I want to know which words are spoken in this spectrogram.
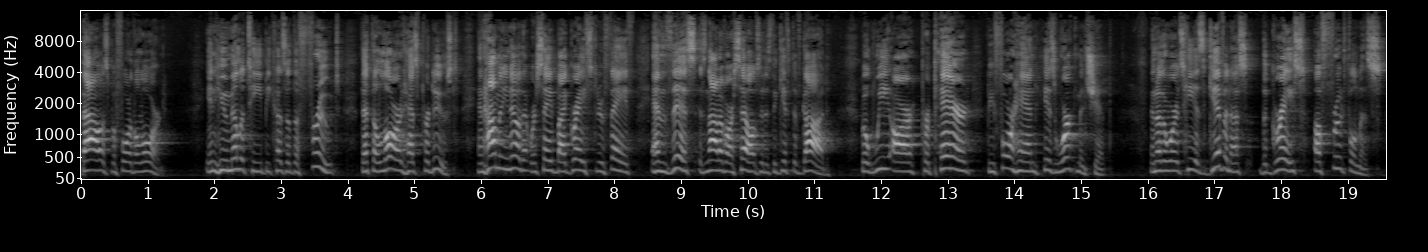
bows before the Lord in humility because of the fruit that the Lord has produced. And how many know that we're saved by grace through faith? And this is not of ourselves, it is the gift of God. But we are prepared beforehand, his workmanship. In other words, He has given us the grace of fruitfulness.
